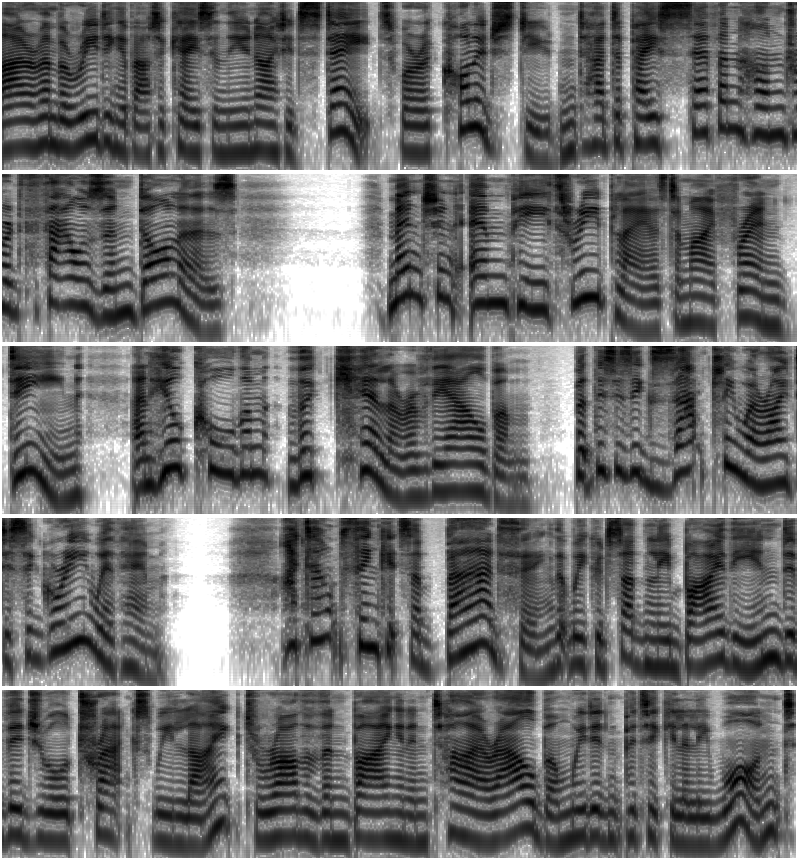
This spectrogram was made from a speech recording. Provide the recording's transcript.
I remember reading about a case in the United States where a college student had to pay $700,000. Mention MP3 players to my friend Dean, and he'll call them the killer of the album. But this is exactly where I disagree with him. I don't think it's a bad thing that we could suddenly buy the individual tracks we liked rather than buying an entire album we didn't particularly want.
